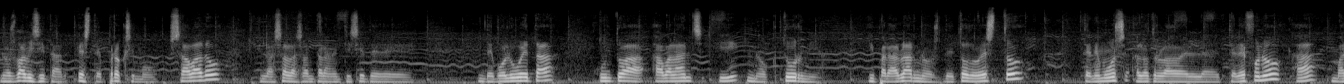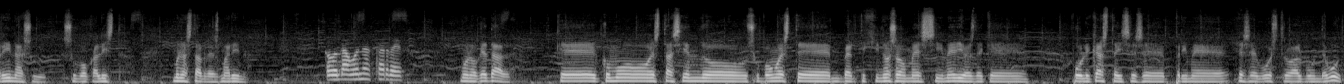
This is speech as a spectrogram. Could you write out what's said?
nos va a visitar este próximo sábado en la sala Santana 27 de, de Bolueta junto a Avalanche y Nocturnia. Y para hablarnos de todo esto, tenemos al otro lado del teléfono a Marina Suit, su vocalista. Buenas tardes, Marina. Hola, buenas tardes. Bueno, ¿qué tal? ¿Qué, ¿Cómo está siendo, supongo, este vertiginoso mes y medio desde que publicasteis ese, primer, ese vuestro álbum debut?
